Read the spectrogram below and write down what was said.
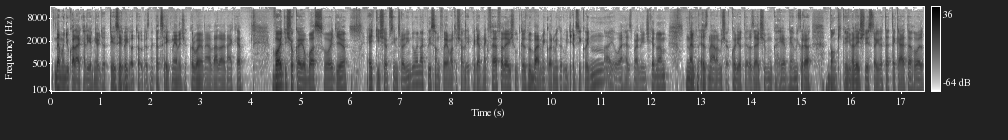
de mondjuk alá kell írni, hogy ott tíz évig ott dolgoznak a cégnél, és akkor vajon elvállalnák-e. Vagy sokkal jobb az, hogy egy kisebb szintről indulnak, viszont folyamatosan lépegetnek felfele, és útközben bármikor, mikor úgy érzik, hogy na jó, ehhez már nincs kedvem, mert ez nálam is akkor jött el az első munkahelyemnél, amikor a banki könyvelés részlegre tettek át, ahol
